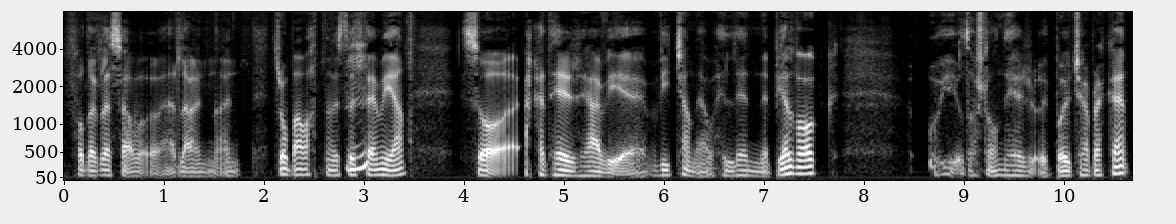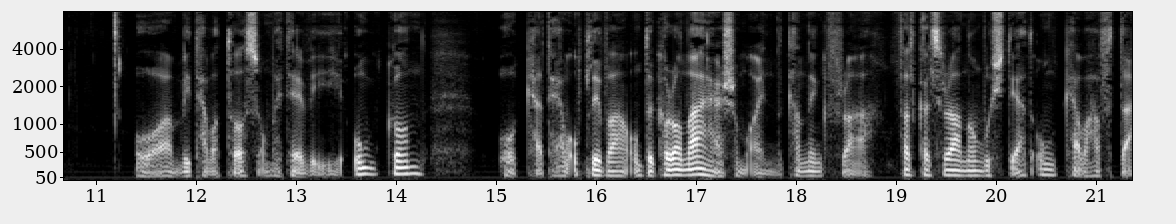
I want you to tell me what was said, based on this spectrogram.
för att gläsa av eller en, en dropp av vatten hvis du mm. stämmer igen. Så akkurat här har vi vitsan av Helene Bjelvåg och i Udarstånd här i Bölkjarbrekka. Och vi tar vatt oss om heter vi Unkon och hva det har oppleva under korona her som en kanning fra folkhälsoran om vuxte at onk har haft det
